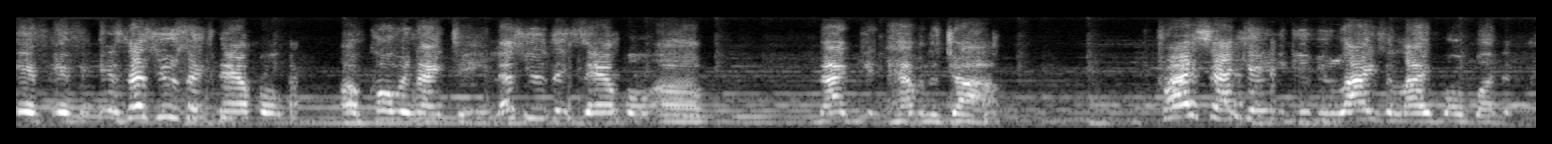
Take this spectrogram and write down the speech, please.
if if, if let's use the example of COVID nineteen. Let's use the example of not get, having a job. Christ said, "I came to give you life and life more abundantly."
